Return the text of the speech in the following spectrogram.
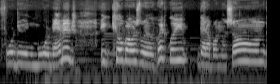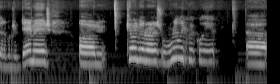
for doing more damage. You can kill brawlers really quickly, get up on the zone, get a bunch of damage, um, killing brawlers really quickly, uh,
